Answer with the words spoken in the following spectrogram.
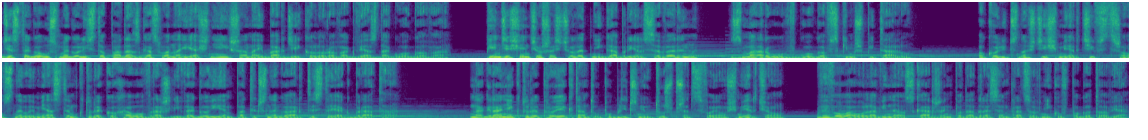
28 listopada zgasła najjaśniejsza, najbardziej kolorowa gwiazda Głogowa. 56-letni Gabriel Seweryn zmarł w głogowskim szpitalu. Okoliczności śmierci wstrząsnęły miastem, które kochało wrażliwego i empatycznego artystę jak brata. Nagranie, które projektant upublicznił tuż przed swoją śmiercią, wywołało lawinę oskarżeń pod adresem pracowników pogotowia.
